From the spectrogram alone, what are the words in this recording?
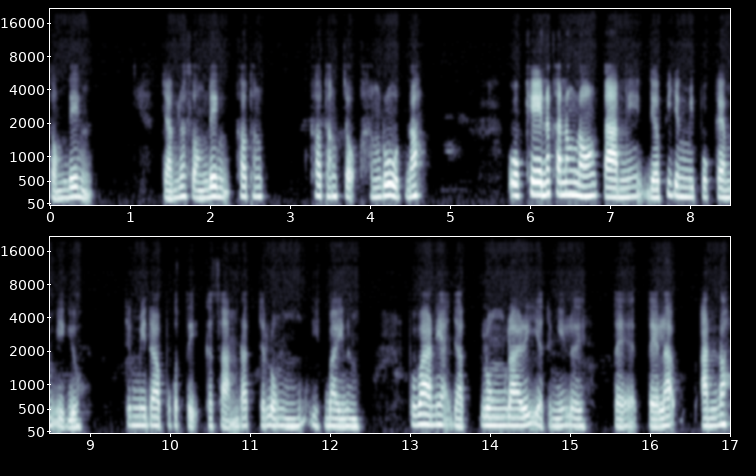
สองเด้งอย่างละสองเด้งเข้าทั้ง เข้าทั้งเจาะทั้งรูดเนาะโอเคนะคะน้องๆตามนี้ เดี๋ยวพี่ยังมีโปรแกรมอีกอยู่ ยังมีดาวปกติกับสามรัฐจะลงอีกใบหนึ่งเพราะว่าเนี่ยอยากลงรายละเอียดอย่างนี้เลย แต่แต่ละอันเนาะ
